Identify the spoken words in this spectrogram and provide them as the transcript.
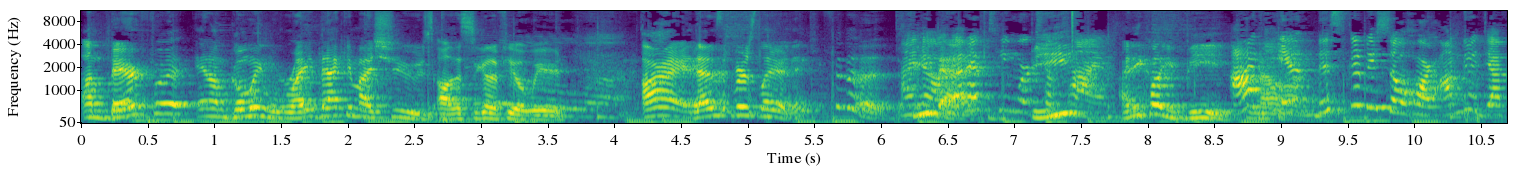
I'm barefoot and I'm going right back in my shoes. Oh, this is gonna feel weird. All right, that is the first layer. Thank you for the I know, I gotta have teamwork B? sometimes. I need to call you B. I now can't. This is gonna be so hard. I'm gonna def.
